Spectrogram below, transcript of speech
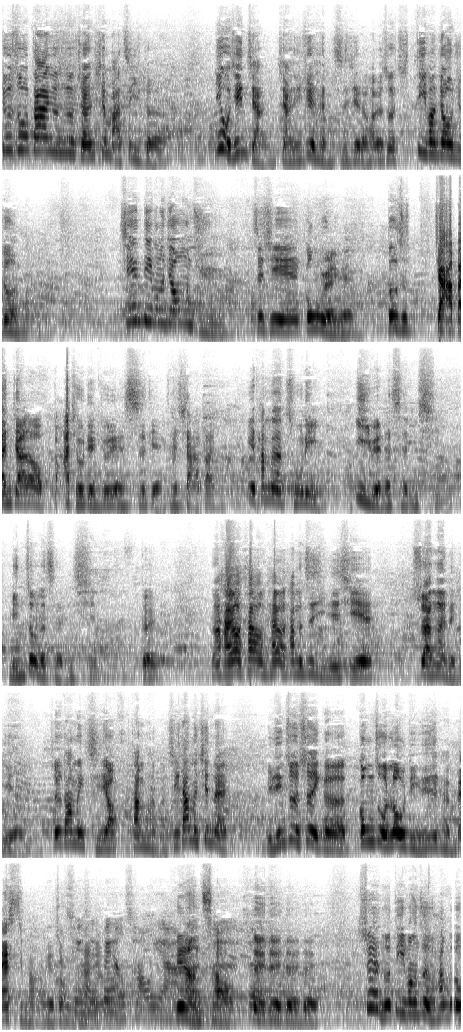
就是说大家就是说喜欢先把自己的，因为我今天讲讲一句很直接的话，就是说地方交通局都很忙。今天地方交通局这些公务人员都是加班加到八九点、九点、十点才下班，因为他们要处理议员的陈情、民众的陈情，对，然后还有还有还有他们自己一些专案的业务，所以他们其实要他们很忙。其实他们现在已经就是一个工作 loading 是很 maximum 的一个状态，非常超压，非常超，对对对对。所以很多地方政府他们都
